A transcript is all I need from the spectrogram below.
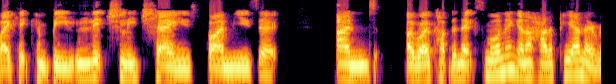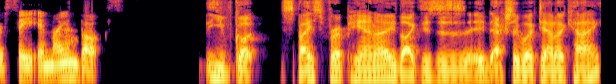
Like it can be literally changed by music. And I woke up the next morning and I had a piano receipt in my inbox. You've got space for a piano? Like this is, it actually worked out okay?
